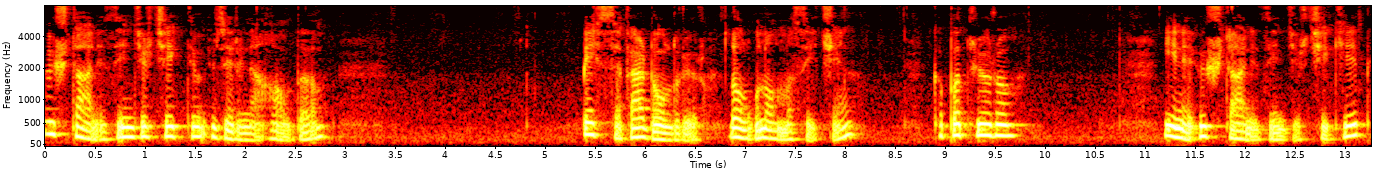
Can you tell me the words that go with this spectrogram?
3 tane zincir çektim. Üzerine aldım. 5 sefer dolduruyorum. Dolgun olması için. Kapatıyorum. Yine 3 tane zincir çekip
